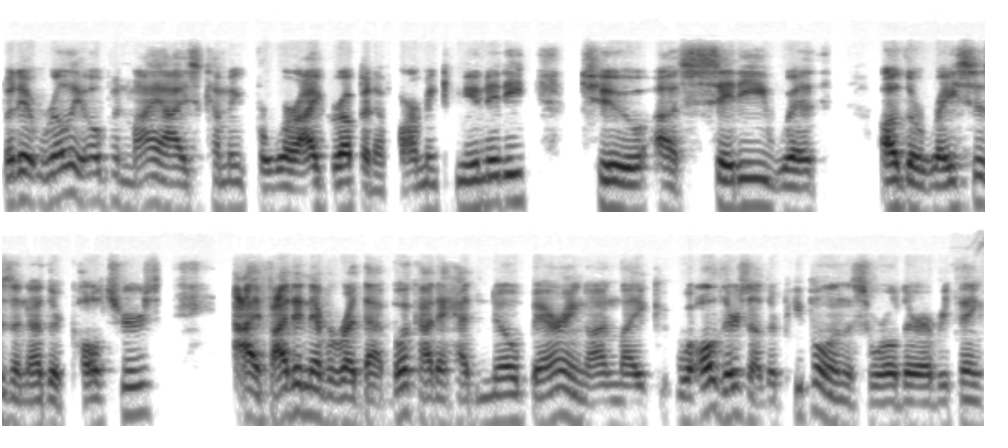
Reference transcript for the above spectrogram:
but it really opened my eyes coming from where i grew up in a farming community to a city with other races and other cultures. I, if i'd have never read that book i'd have had no bearing on like well oh there's other people in this world or everything.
